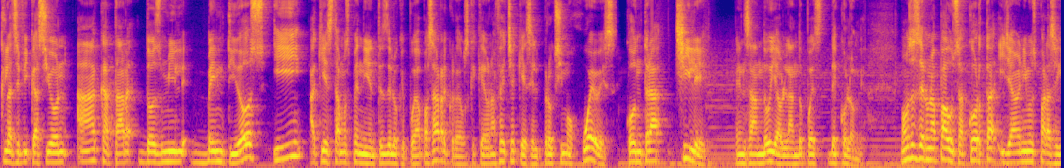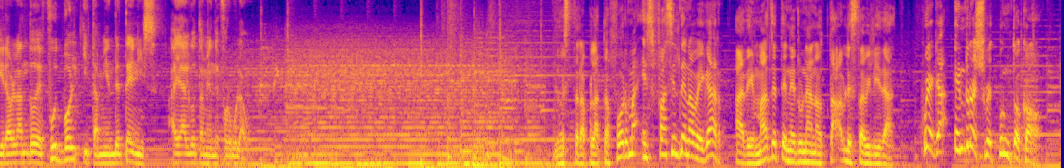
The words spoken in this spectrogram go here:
clasificación a Qatar 2022 y aquí estamos pendientes de lo que pueda pasar. Recordemos que queda una fecha que es el próximo jueves contra Chile, pensando y hablando pues de Colombia. Vamos a hacer una pausa corta y ya venimos para seguir hablando de fútbol y también de tenis. Hay algo también de Fórmula 1. Nuestra plataforma es fácil de navegar, además de tener una notable estabilidad. Juega en rushbet.com.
